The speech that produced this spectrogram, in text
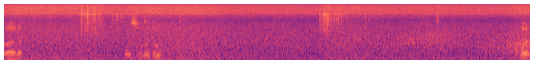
Voilà. Grosso modo. Voilà.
